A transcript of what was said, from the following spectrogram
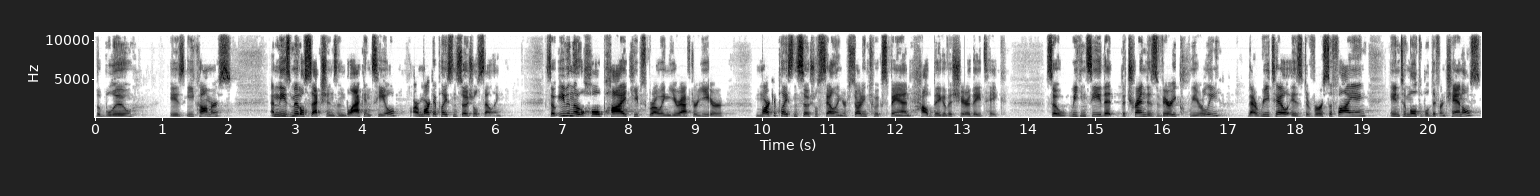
the blue is e-commerce, and these middle sections in black and teal are marketplace and social selling. So even though the whole pie keeps growing year after year, marketplace and social selling are starting to expand how big of a share they take. So we can see that the trend is very clearly that retail is diversifying into multiple different channels.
